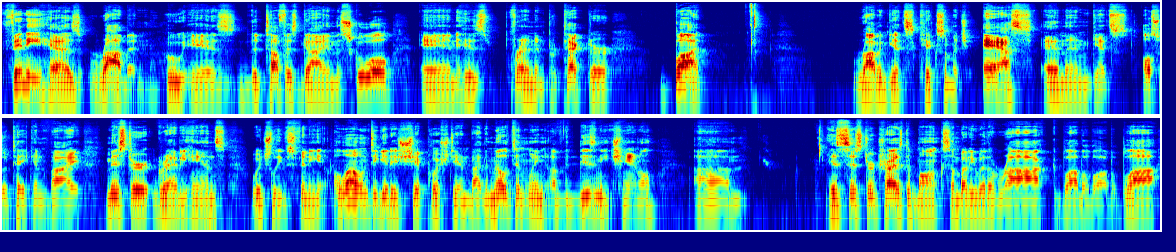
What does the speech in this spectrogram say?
Finney has Robin, who is the toughest guy in the school and his friend and protector. But Robin gets kicked so much ass and then gets also taken by Mr. Grabby Hands, which leaves Finney alone to get his shit pushed in by the militant wing of the Disney Channel. Um, his sister tries to bonk somebody with a rock, blah, blah, blah, blah, blah.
